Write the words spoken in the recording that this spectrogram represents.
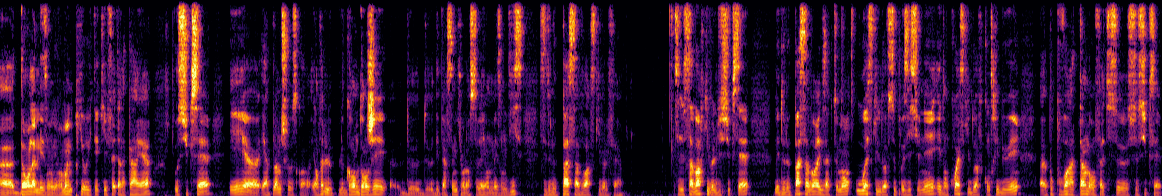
euh, dans la maison. Il y a vraiment une priorité qui est faite à la carrière, au succès et, à plein de choses. Quoi. Et en fait, le, grand danger de, des personnes qui ont leur soleil en maison 10, c'est de ne pas savoir ce qu'ils veulent faire. C'est de savoir qu'ils veulent du succès, mais de ne pas savoir exactement où est-ce qu'ils doivent se positionner et dans quoi est-ce qu'ils doivent contribuer euh, pour pouvoir atteindre en fait ce, succès.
